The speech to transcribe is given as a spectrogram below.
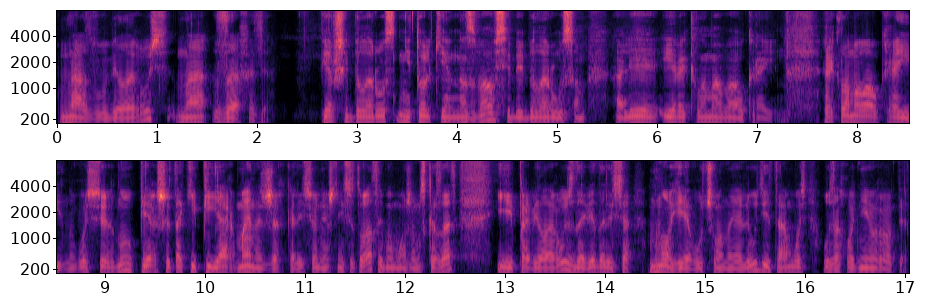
назву Беларусь на захадзе. Першы беларус не толькі назваў сябе беларусам, але і рэкламаваў краіну. Рэкламаваў краіну. Вось ну, першы такі піяр-менеджер, калі сённяшняй сітуацыі мы можам сказаць і пра Беларусь даведаліся многія вучоныя людзі там вось у заходняй Еўропе.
